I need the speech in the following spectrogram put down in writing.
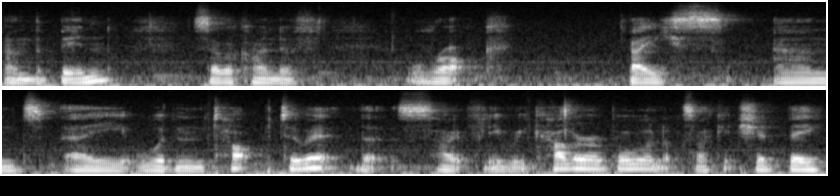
and the bin. So a kind of rock base and a wooden top to it that's hopefully recolorable. It looks like it should be.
